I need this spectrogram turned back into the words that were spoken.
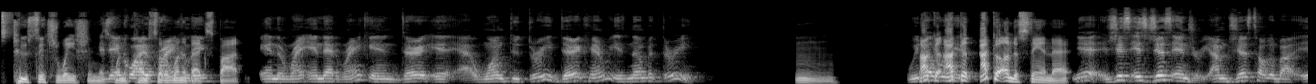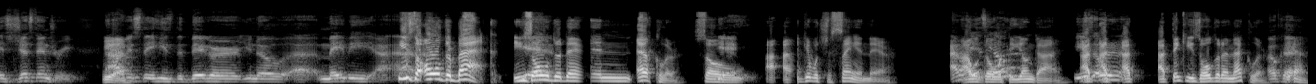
two situations when it comes to the running back spot. And the rank in that ranking, Derek eh, at one through three, Derrick Henry is number three. Hmm. We I could, I could, I could understand that. Yeah, it's just, it's just injury. I'm just talking about, it's just injury. Yeah. Obviously, he's the bigger, you know, uh, maybe he's the older back. He's yeah. older than Ekeler, so yeah. I, I, get what you're saying there. I, I would go with the young guy. I, I, I, think he's older than Ekeler. Okay. Yeah.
